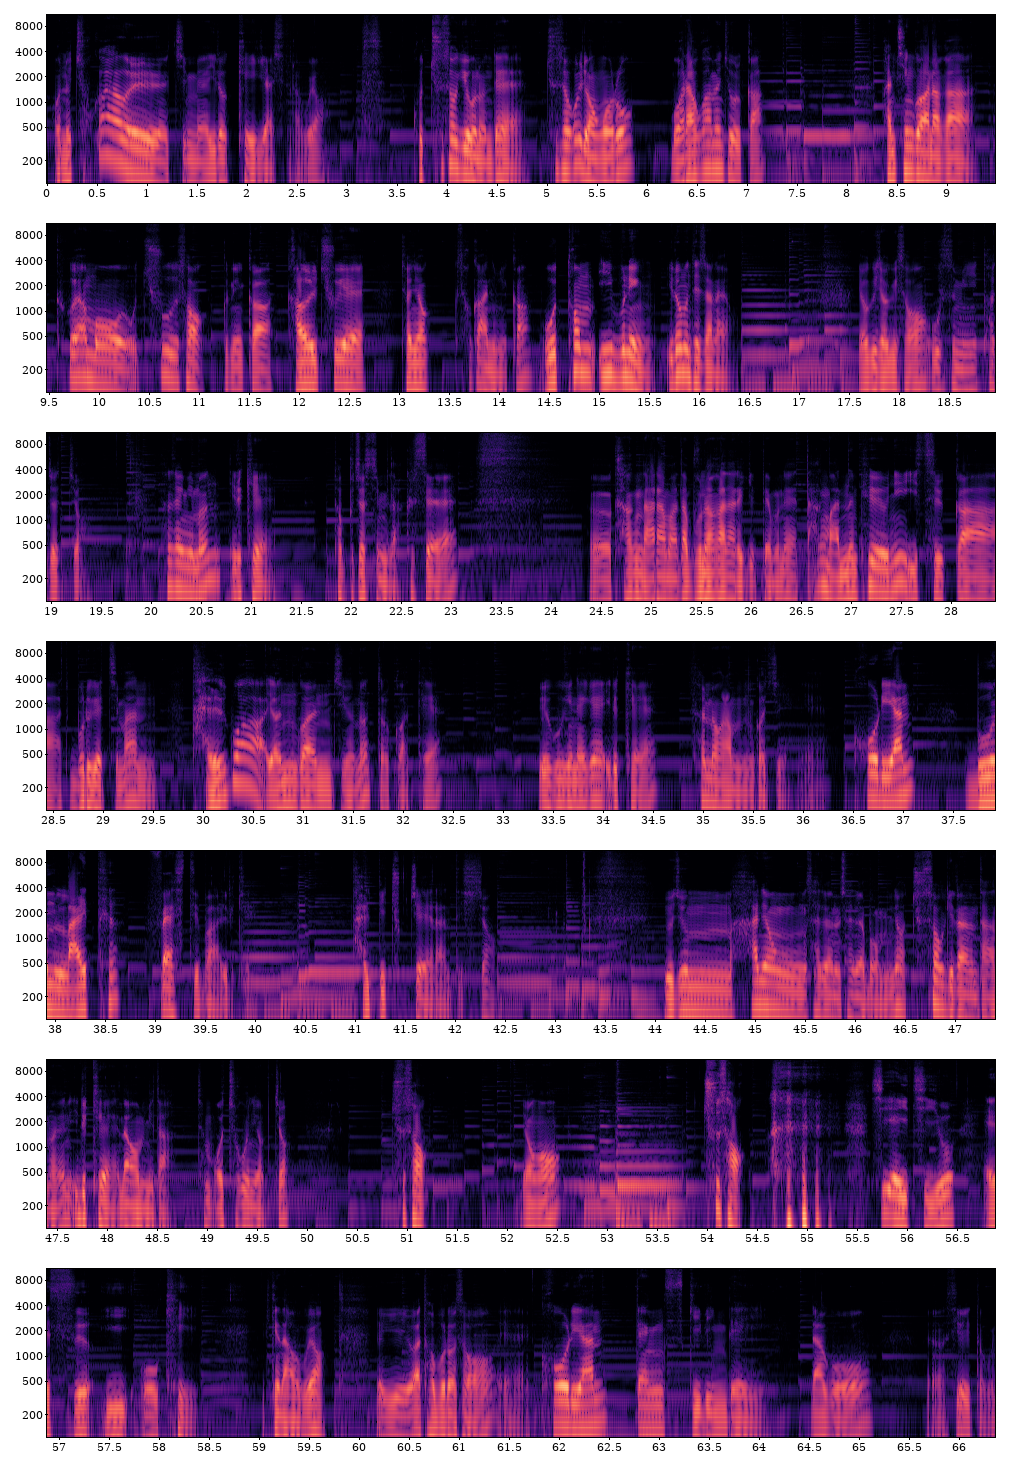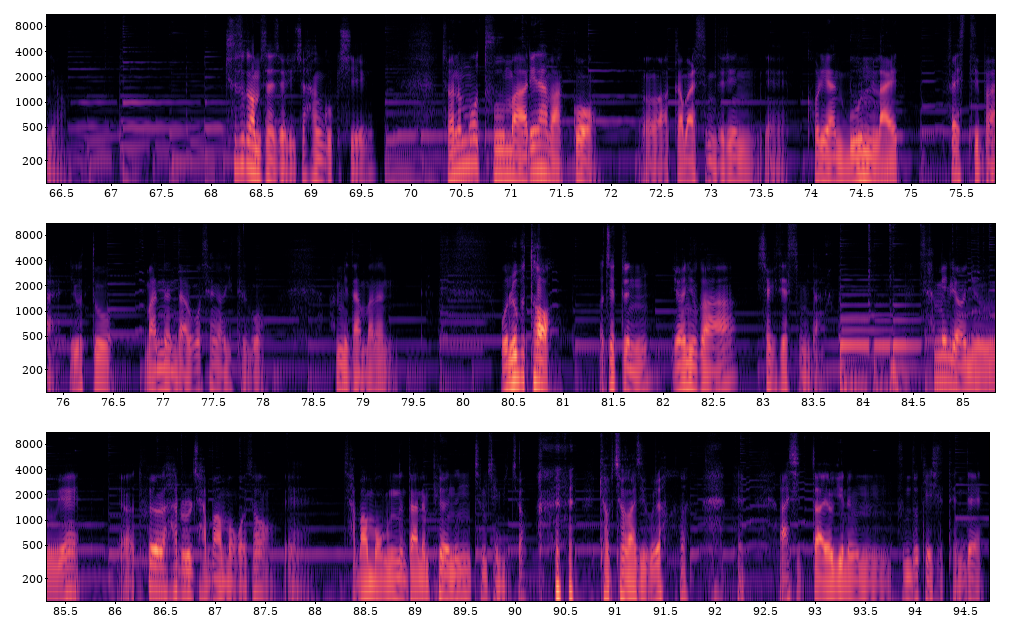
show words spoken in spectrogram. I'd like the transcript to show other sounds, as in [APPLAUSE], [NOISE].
어느 초가을쯤에 이렇게 얘기하시더라고요. 곧 추석이 오는데 추석을 영어로 뭐라고 하면 좋을까? 반 친구 하나가 그거야 뭐 추석 그러니까 가을 추의 저녁 석 아닙니까? autumn evening 이러면 되잖아요. 여기저기서 웃음이 터졌죠. 선생님은 이렇게 덧붙였습니다. 글쎄 어, 각 나라마다 문화가 다르기 때문에 딱 맞는 표현이 있을까 모르겠지만 달과 연관 지으면 어떨 것 같아? 외국인에게 이렇게 설명을 한 거지. 예. 코리안 문라이트 페스티벌 이렇게 달빛 축제라는 뜻이죠. 요즘 한영 사전을 찾아보면요 추석이라는 단어에는 이렇게 나옵니다. 참 어처구니 없죠. 추석 영어 추석 [LAUGHS] C H U S E O K 이렇게 나오고요. 여기와 더불어서 예, Korean Thanksgiving Day라고 어, 쓰여 있더군요. 추수감사절이죠 한국식. 저는 뭐 두 말이 다 맞고 어, 아까 말씀드린 예, Korean Moonlight Festival 이것도 맞는다고 생각이 들고 합니다만은 오늘부터 어쨌든 연휴가 시작이 됐습니다. 3일 연휴에 어, 토요일 하루를 잡아먹어서 예, 잡아먹는다는 표현은 참 재밌죠. [LAUGHS] 겹쳐가지고요. [LAUGHS] 아쉽다 여기는 분도 계실 텐데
